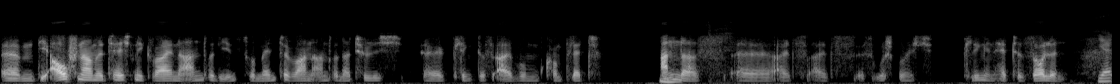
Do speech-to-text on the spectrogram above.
Ähm, die Aufnahmetechnik war eine andere, die Instrumente waren andere. Natürlich äh, klingt das Album komplett mhm. anders, äh, als, als es ursprünglich klingen hätte sollen. Ja,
